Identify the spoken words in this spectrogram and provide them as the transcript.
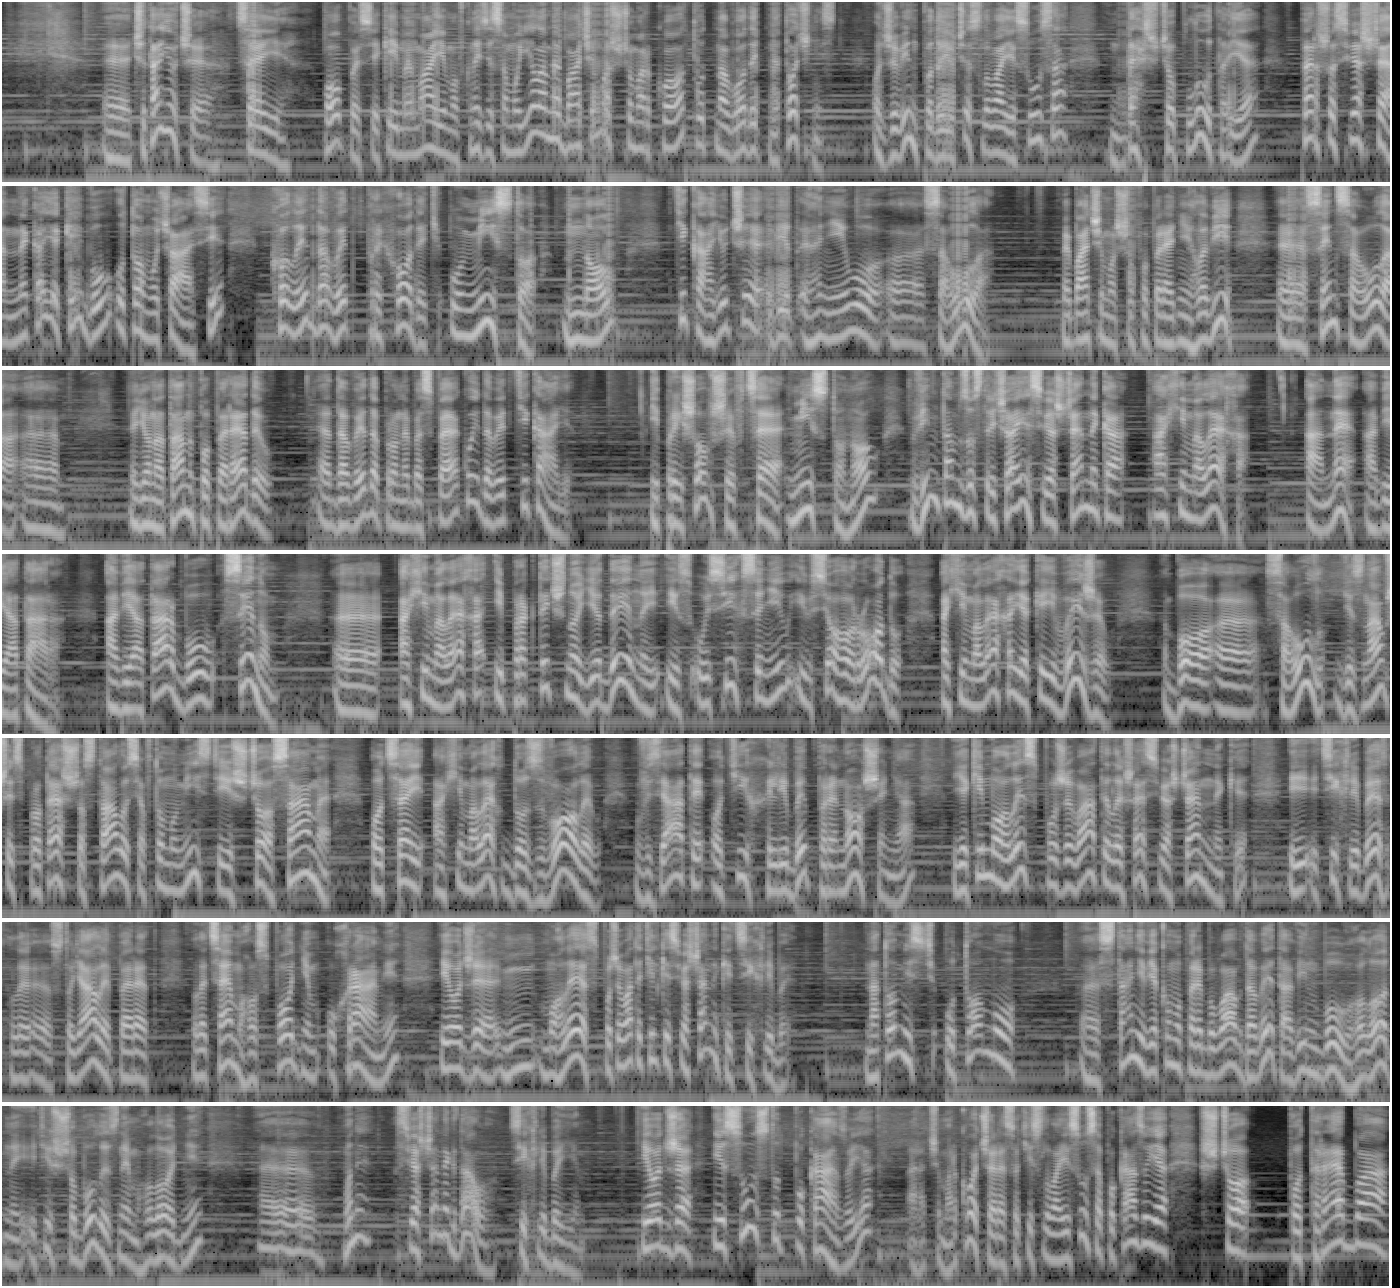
Е, Читаючи цей опис, який ми маємо в книзі Самуїла, ми бачимо, що Марко тут наводить неточність. Отже, він, подаючи слова Ісуса, дещо плутає першосвященника, який був у тому часі, коли Давид приходить у місто Нов, тікаючи від гніву е, Саула. Ми бачимо, що в попередній главі е, син Саула е, Йонатан попередив е, Давида про небезпеку, і Давид тікає. І прийшовши в це місто Нов, він там зустрічає священника Ахімелеха, а не Авіатара. Авіатар був сином Ахімелеха і практично єдиний із усіх синів і всього роду Ахімелеха, який вижив. Бо е, Саул, дізнавшись про те, що сталося в тому місті, і що саме оцей Ахімелех дозволив взяти оті хліби приношення, які могли споживати лише священники, і ці хліби стояли перед лицем Господнім у храмі, і отже, могли споживати тільки священники ці хліби. Натомість у тому стані, в якому перебував Давид, а він був голодний, і ті, що були з ним голодні, е, вони священик дав ці хліби їм. І отже, Ісус тут показує, а радше Марко через оті слова Ісуса показує, що потреба,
